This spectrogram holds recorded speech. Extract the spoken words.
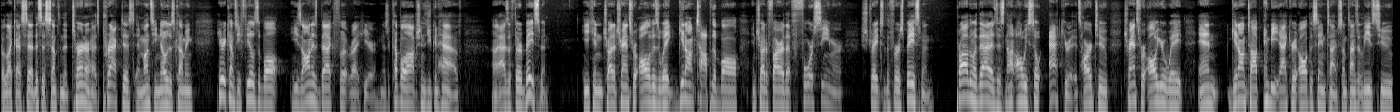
But like I said, this is something that Turner has practiced, and Muncy knows is coming. Here he comes. He feels the ball. He's on his back foot right here. And there's a couple options you can have uh, as a third baseman. He can try to transfer all of his weight, get on top of the ball, and try to fire that four seamer straight to the first baseman. Problem with that is it's not always so accurate. It's hard to transfer all your weight and get on top and be accurate all at the same time. Sometimes it leads to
